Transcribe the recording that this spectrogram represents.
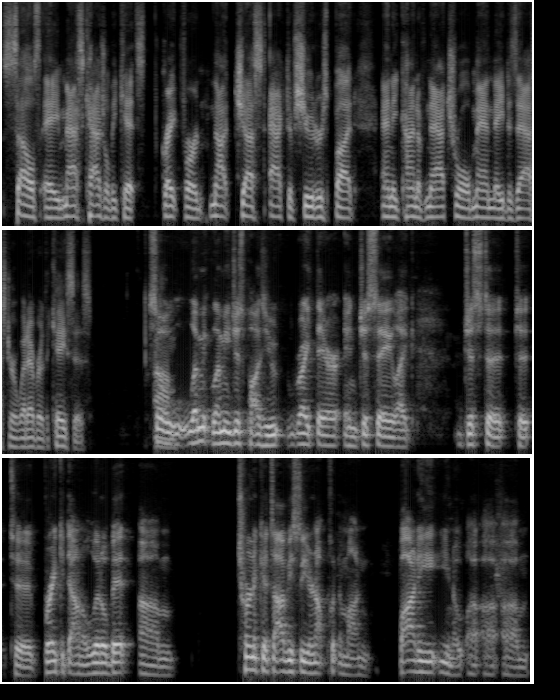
sells a mass casualty kit. Great for not just active shooters, but any kind of natural man-made disaster, whatever the case is. So um, let me let me just pause you right there and just say like just to to to break it down a little bit, um, tourniquets obviously you're not putting them on body, you know, uh, uh, um,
